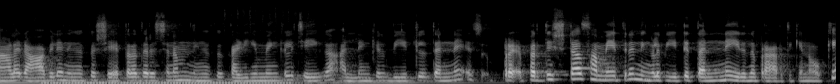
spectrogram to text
നാളെ രാവിലെ നിങ്ങൾക്ക് ക്ഷേത്ര ദർശനം നിങ്ങൾക്ക് കഴിയുമെങ്കിൽ ചെയ്യുക. അല്ലെങ്കിൽ വീട്ടിൽ തന്നെ പ്രതിഷ്ഠാ സമയത്തിന് നിങ്ങൾ വീട്ടിൽ തന്നെ ഇരുന്ന് പ്രാർത്ഥിക്കണം ഓക്കെ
